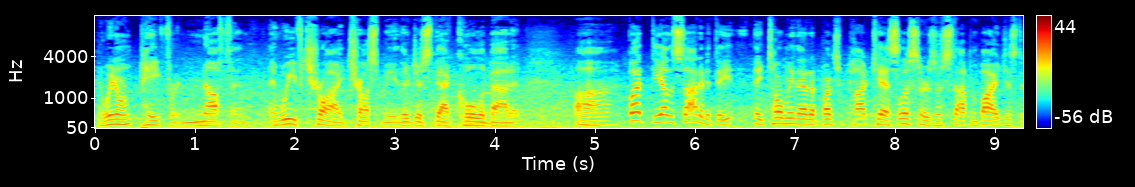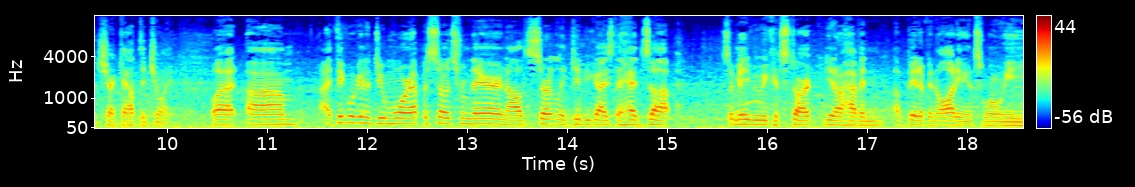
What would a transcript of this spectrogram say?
And we don't pay for nothing. And we've tried, trust me, they're just that cool about it. Uh, but the other side of it, they, they told me that a bunch of podcast listeners are stopping by just to check out the joint. But um, I think we're going to do more episodes from there, and I'll certainly give you guys the heads up. So maybe we could start, you know, having a bit of an audience when we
